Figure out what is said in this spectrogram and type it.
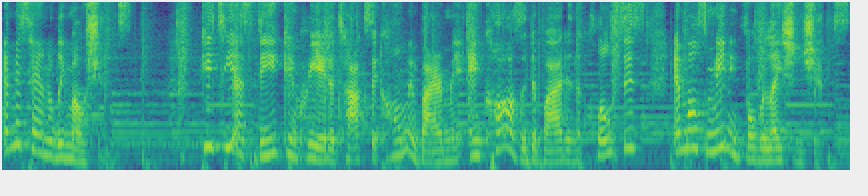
and mishandled emotions. PTSD can create a toxic home environment and cause a divide in the closest and most meaningful relationships.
